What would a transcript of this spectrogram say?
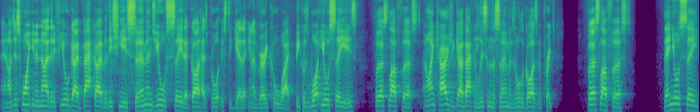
And I just want you to know that if you'll go back over this year's sermons, you will see that God has brought this together in a very cool way. Because what you'll see is first love first. And I encourage you to go back and listen to the sermons and all the guys that have preached. First love first. Then you'll see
